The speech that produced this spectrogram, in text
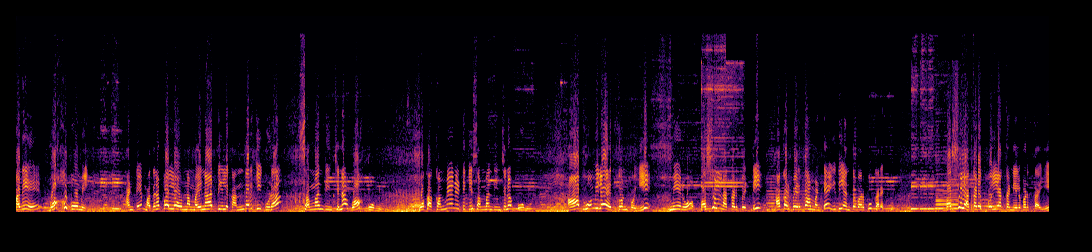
అది వక్ఫ్ భూమి. అంటే మదనపల్లిలో ఉన్న మైనార్టీలకు అందరికీ కూడా సంబంధించిన వాక్ భూమి. ఒక కమ్యూనిటీకి సంబంధించిన భూమి. ఆ భూమిలో ఎత్తుకొని పోయి మీరు బస్సులను అక్కడ పెట్టి అక్కడ పెడతామంటే ఇది ఎంతవరకు కరెక్ట్? బస్సులు అక్కడికి పోయి అక్కడ నిలబడతాయి.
